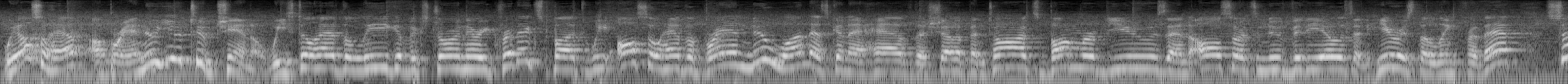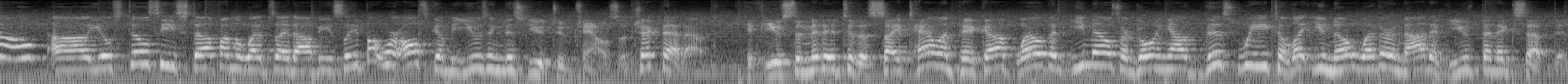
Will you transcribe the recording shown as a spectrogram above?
We also have a brand new YouTube channel. We still have the League of Extraordinary Critics, but we also have a brand new one that's gonna have the Shut Up and Talks, bum reviews, and all sorts of new videos, and here is the link for that. So, uh, you'll still see stuff on the website, obviously, but we're also gonna be using this YouTube channel, so check that out. If you submitted to the site talent pickup, well, then emails are going out this week to let you know whether or not if you've been accepted.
